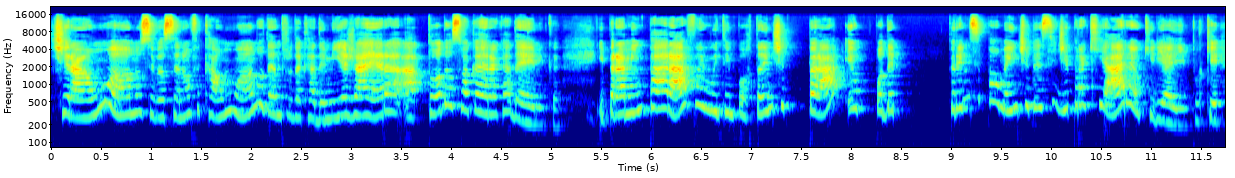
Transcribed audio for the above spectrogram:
tirar um ano, se você não ficar um ano dentro da academia, já era a, toda a sua carreira acadêmica. E para mim parar foi muito importante para eu poder principalmente decidir para que área eu queria ir, porque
